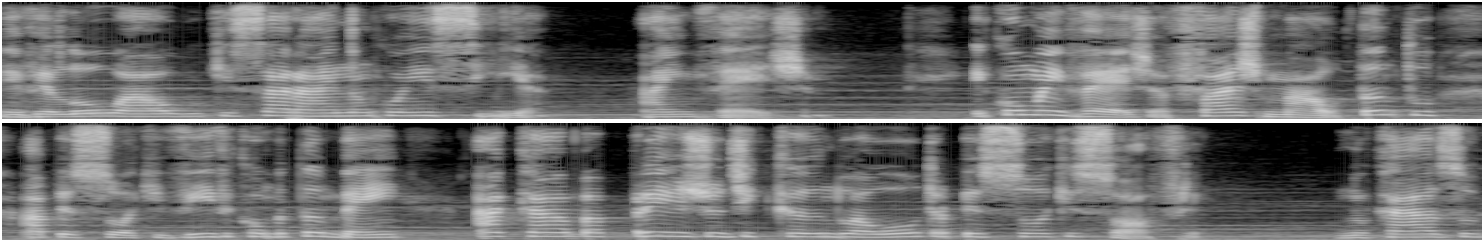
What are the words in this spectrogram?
revelou algo que Sarai não conhecia: a inveja. E como a inveja faz mal tanto à pessoa que vive, como também acaba prejudicando a outra pessoa que sofre. No caso,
